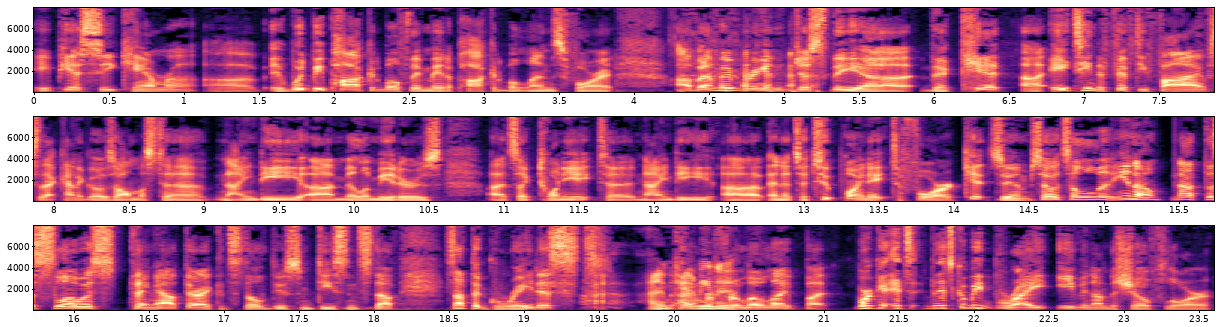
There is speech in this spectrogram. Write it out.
APS-C camera. Uh, it would be pocketable if they made a pocketable lens for it. Uh, but I'm going to bring in just the, uh, the kit, uh, 18 to 55. So that kind of goes almost to 90, uh, millimeters. Uh, it's like 28 to 90. Uh, and it's a 2.8 to 4 kit zoom. So it's a, you know, not the slowest thing out there. I could still do some decent stuff. It's not the greatest I- I camera mean, for it- low light, but we're, it's, it's going to be bright even on the show floor.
